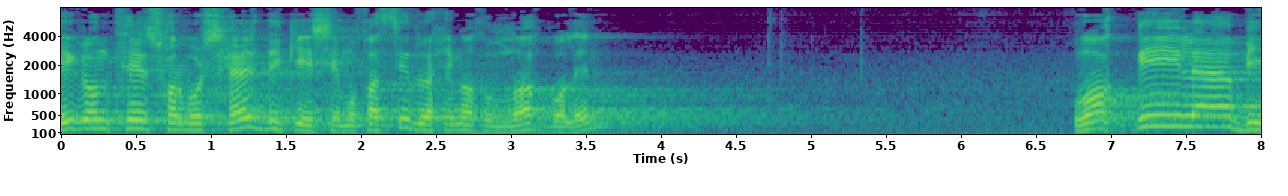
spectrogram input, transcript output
এই গ্রন্থের সর্বশেষ দিকে এসে মুফাসির রহিমাহুল্লাহ বলেন ওয়াকিলা বি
